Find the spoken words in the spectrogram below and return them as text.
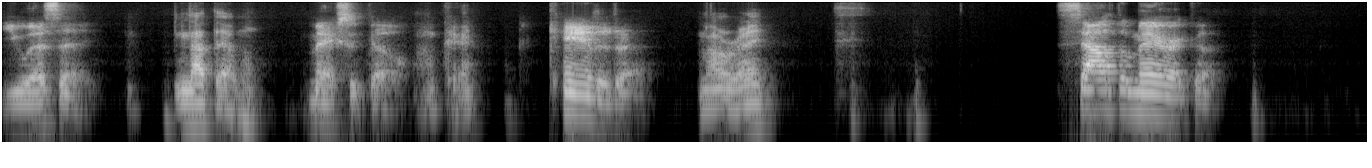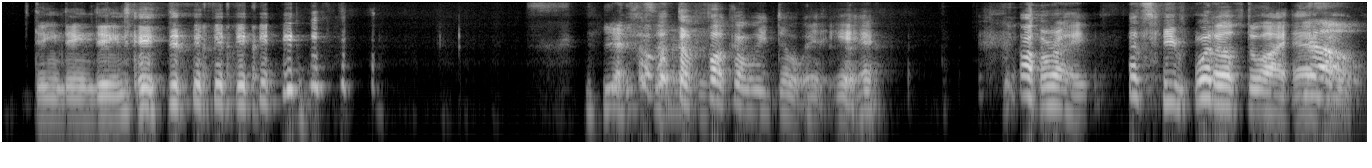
USA, not that one. Mexico, Okay. Canada, All right. South America? Ding, ding, ding, ding. Yes. what the fuck are we doing here? All right. Let's see. What else do I have? Yo,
